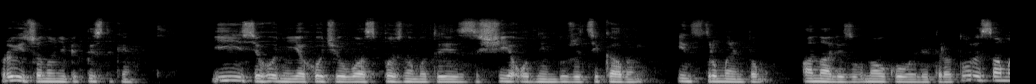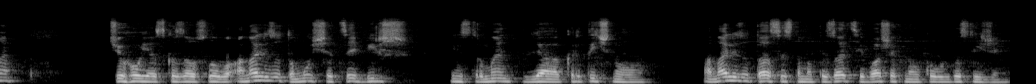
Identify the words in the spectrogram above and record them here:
Привіт, шановні підписники! І сьогодні я хочу вас познайомити з ще одним дуже цікавим інструментом аналізу наукової літератури саме. Чого я сказав слово аналізу, тому що це більш інструмент для критичного аналізу та систематизації ваших наукових досліджень.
